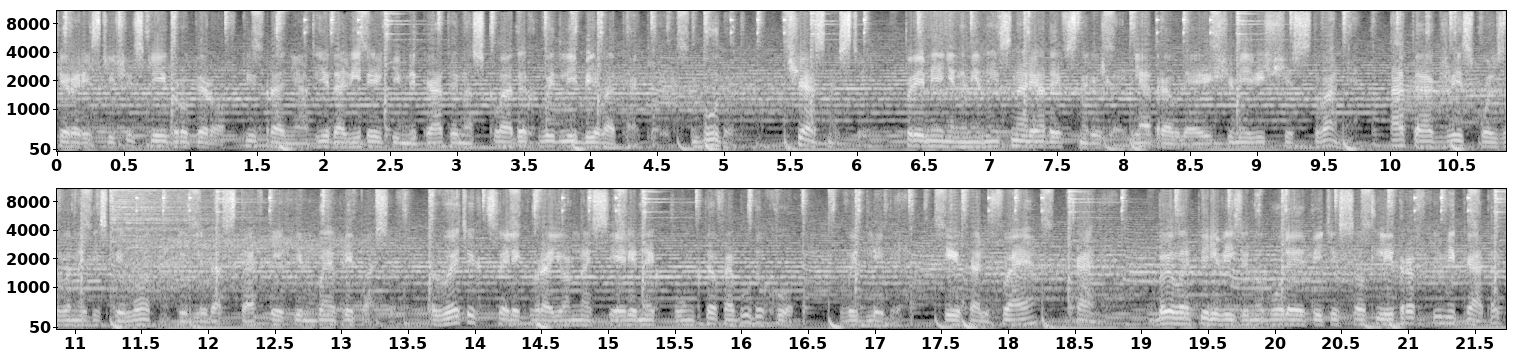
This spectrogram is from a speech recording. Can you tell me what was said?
террористические группировки хранят ядовитые химикаты на складах в Идлибе и Латакии. Будут, в частности, применены мины снаряды в снаряжении отравляющими веществами, а также использованы беспилотники для доставки химбоеприпасов. В этих целях в район населенных пунктов Абудухур, в Идлибе и Хальфая, Хаме, было перевезено более 500 литров химикатов,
